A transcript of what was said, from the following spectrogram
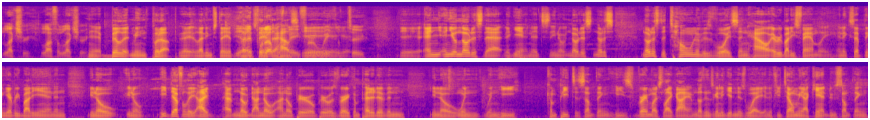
luxury, life of luxury. yeah, billet means put up. They let him stay at Yeah, let him stay put at with house for yeah, a week yeah, or two. Yeah, and and you'll notice that again. It's you know notice notice notice the tone of his voice and how everybody's family and accepting everybody in and you know you know he definitely I have no I know I know Pero Pero is very competitive and you know when when he competes at something he's very much like I am. Nothing's going to get in his way. And if you tell me I can't do something,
